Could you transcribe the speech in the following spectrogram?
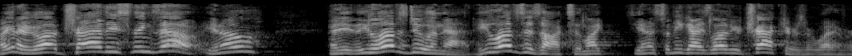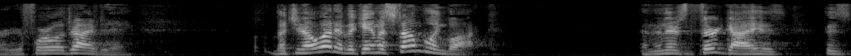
I'm going to go out and try these things out, you know? And he, he, loves doing that. He loves his oxen, like, you know, some of you guys love your tractors or whatever, your four wheel drive today. But you know what? It became a stumbling block. And then there's the third guy who's, who's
